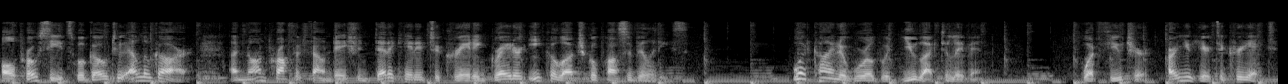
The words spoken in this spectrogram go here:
All proceeds will go to El Lugar, a non-profit foundation dedicated to creating greater ecological possibilities. What kind of world would you like to live in? What future are you here to create?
